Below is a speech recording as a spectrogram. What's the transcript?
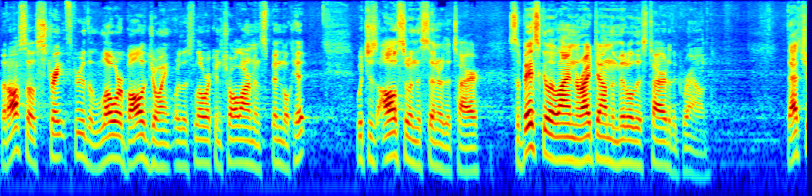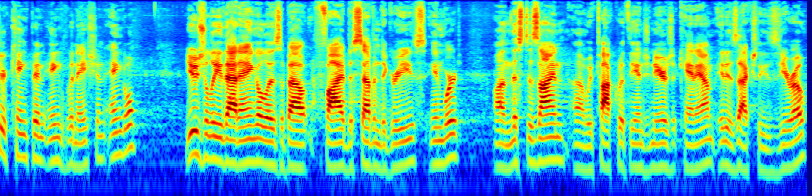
but also straight through the lower ball joint where this lower control arm and spindle hit, which is also in the center of the tire. So basically a line right down the middle of this tire to the ground. That's your kingpin inclination angle. Usually that angle is about five to seven degrees inward. On this design, uh, we've talked with the engineers at Can-Am, it is actually zero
